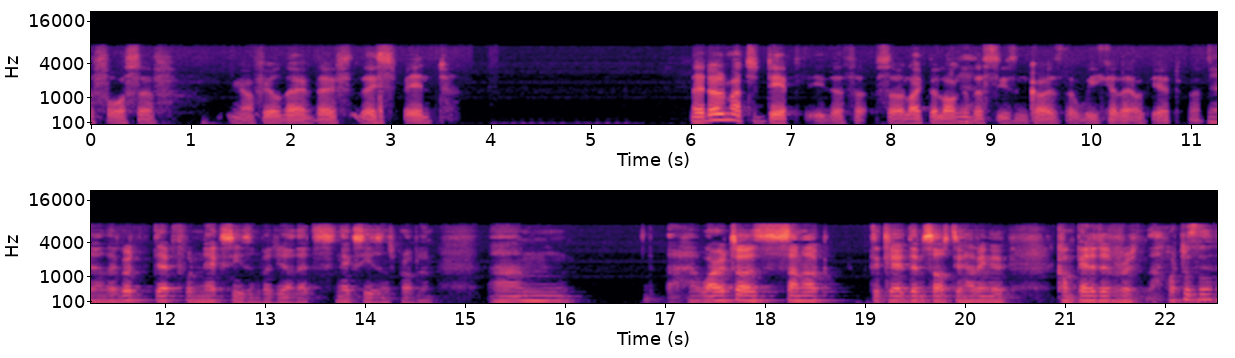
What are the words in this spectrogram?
the force of, you know, I feel they've they've they spent. They don't have much depth either, so, so like the longer Yeah. the season goes, the weaker they'll get. But Yeah, they've got depth for next season, but yeah, that's next season's problem. Um, Waratahs somehow declared themselves to having a competitive. Re- what was the?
